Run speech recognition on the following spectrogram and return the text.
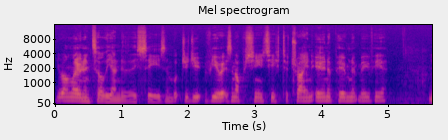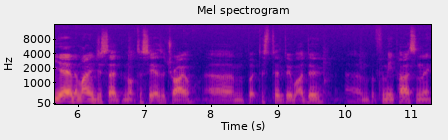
You're on loan until the end of this season, but did you view it as an opportunity to try and earn a permanent move here? Yeah, the manager said not to see it as a trial, um, but just to do what I do. Um, but for me personally,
